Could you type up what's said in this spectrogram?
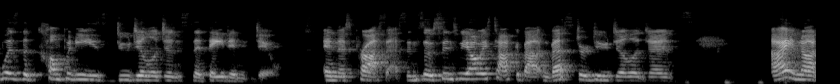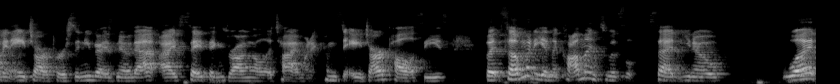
was the company's due diligence that they didn't do in this process. And so since we always talk about investor due diligence, I am not an HR person. You guys know that. I say things wrong all the time when it comes to HR policies. But somebody in the comments was said, you know, what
